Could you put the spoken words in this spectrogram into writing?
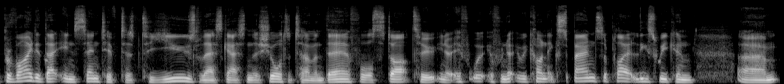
provided that incentive to, to use less gas in the shorter term, and therefore start to you know if we, if we, we can't expand supply, at least we can. Um,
